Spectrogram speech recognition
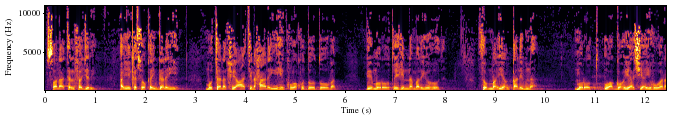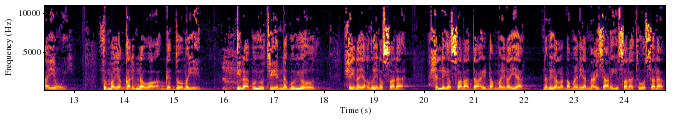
salaata alfajri ayay ka soo qaybgalayeen mutalaficaatin xaalay yihiin kuwa ku duuduuban bimuruuihina maryahooda. Uma yanqalibna muruud waa go'yaashii ay huwanaayeen wey. Uma yanqalibna waa gadoomayeen ilaa buyuutihina guryahooda xiina yaqdiina asalaa xilliga salaada ay dhammaynayaan nabiga la dhammaynayaan maciise calayhi salaatu wasalaam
